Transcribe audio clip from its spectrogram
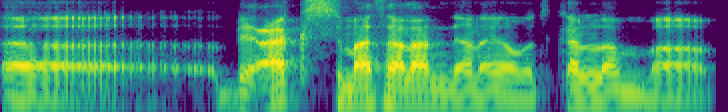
آه، بعكس مثلا أنا يوم أتكلم آه،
